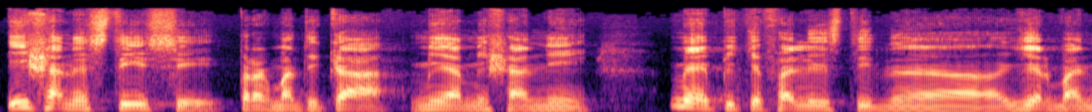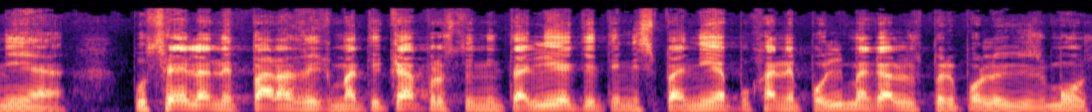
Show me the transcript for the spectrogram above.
Είχαν στήσει πραγματικά μία μηχανή με επικεφαλής στην ε, Γερμανία που θέλανε παραδειγματικά προς την Ιταλία και την Ισπανία που είχαν πολύ μεγάλους προπολογισμούς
